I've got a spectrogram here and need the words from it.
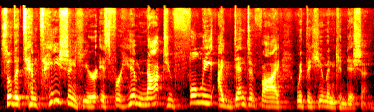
So the temptation here is for him not to fully identify with the human condition,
